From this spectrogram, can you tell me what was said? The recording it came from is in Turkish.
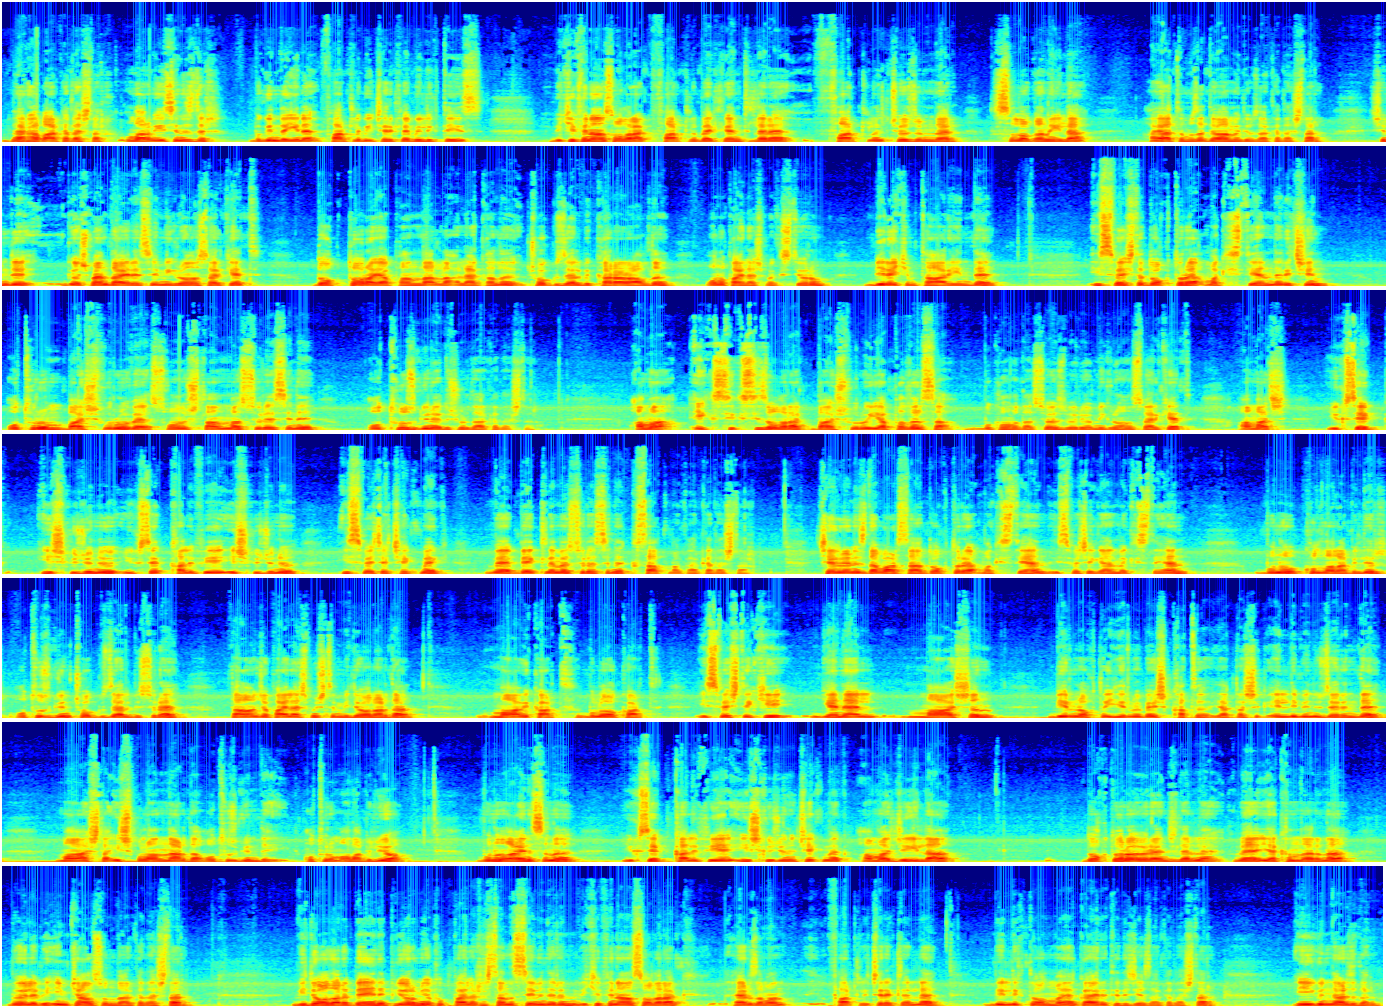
Merhaba arkadaşlar. Umarım iyisinizdir. Bugün de yine farklı bir içerikle birlikteyiz. Wikifinans olarak farklı beklentilere farklı çözümler sloganıyla hayatımıza devam ediyoruz arkadaşlar. Şimdi Göçmen Dairesi Migron Serket doktora yapanlarla alakalı çok güzel bir karar aldı. Onu paylaşmak istiyorum. 1 Ekim tarihinde İsveç'te doktora yapmak isteyenler için oturum başvuru ve sonuçlanma süresini 30 güne düşürdü arkadaşlar. Ama eksiksiz olarak başvuru yapılırsa bu konuda söz veriyor Migros Verket. Amaç yüksek iş gücünü, yüksek kalifiye iş gücünü İsveç'e çekmek ve bekleme süresini kısaltmak arkadaşlar. Çevrenizde varsa doktora yapmak isteyen, İsveç'e gelmek isteyen bunu kullanabilir. 30 gün çok güzel bir süre. Daha önce paylaşmıştım videolarda. Mavi kart, blue kart İsveç'teki genel maaşın 1.25 katı yaklaşık 50 bin üzerinde maaşla iş bulanlar da 30 günde oturum alabiliyor. Bunun aynısını yüksek kalifiye iş gücünü çekmek amacıyla doktora öğrencilerine ve yakınlarına böyle bir imkan sundu arkadaşlar. Videoları beğenip yorum yapıp paylaşırsanız sevinirim. Wikifinans olarak her zaman farklı içeriklerle birlikte olmaya gayret edeceğiz arkadaşlar. İyi günler dilerim.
